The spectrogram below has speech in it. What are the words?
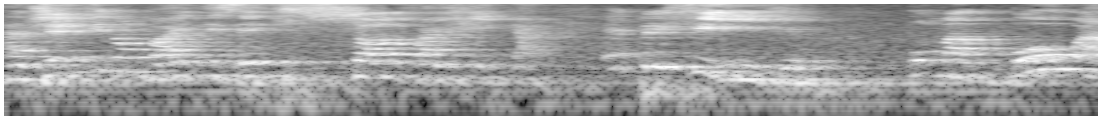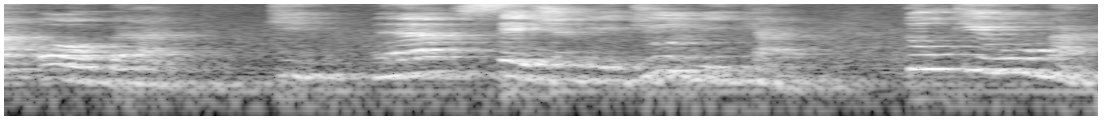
A gente não vai dizer que só vai ficar preferível uma boa obra que não seja mediúnica do que uma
